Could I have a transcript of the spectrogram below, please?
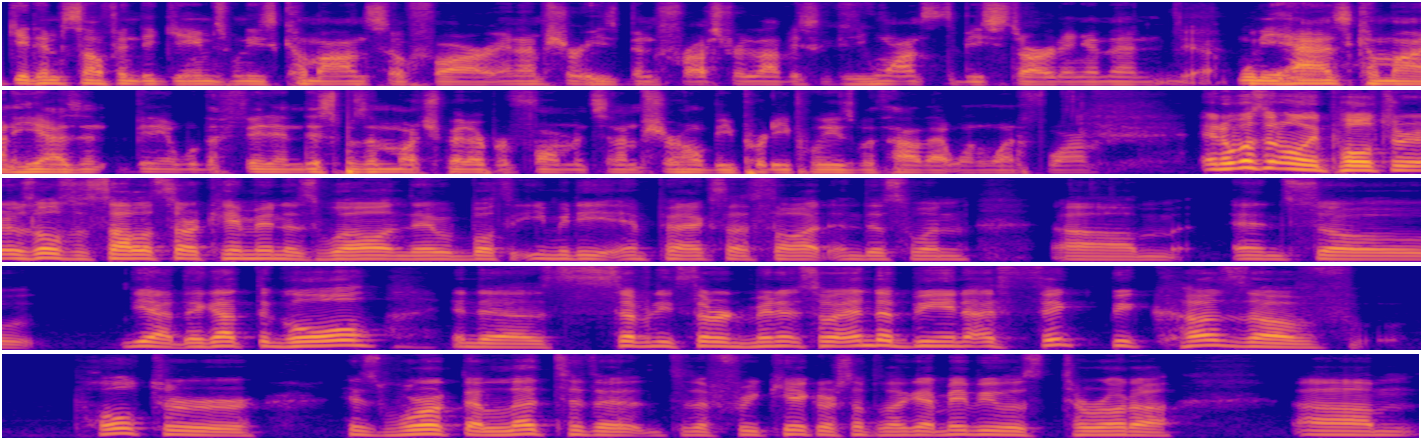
get himself into games when he's come on so far, and I'm sure he's been frustrated, obviously, because he wants to be starting, and then yeah. when he has come on, he hasn't been able to fit in. This was a much better performance, and I'm sure he'll be pretty pleased with how that one went for him. And it wasn't only Polter; it was also Zalazar came in as well, and they were both immediate impacts. I thought in this one, um, and so yeah, they got the goal in the 73rd minute, so it ended up being, I think, because of Polter, his work that led to the to the free kick or something like that. Maybe it was Terodde um,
